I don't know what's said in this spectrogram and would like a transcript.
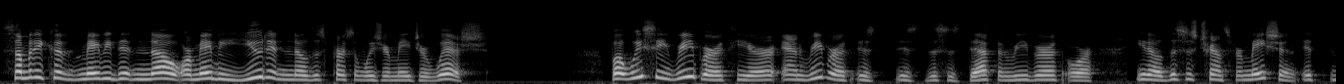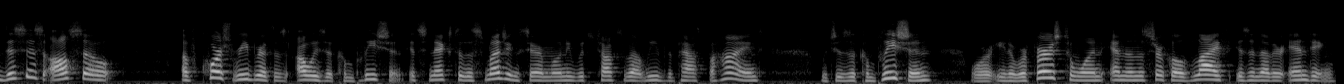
Somebody could maybe didn't know, or maybe you didn't know this person was your major wish. But we see rebirth here, and rebirth is, is this is death and rebirth, or you know, this is transformation. It's this is also of course, rebirth is always a completion. It's next to the smudging ceremony, which talks about leave the past behind, which is a completion or, you know, refers to one. And then the circle of life is another ending.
